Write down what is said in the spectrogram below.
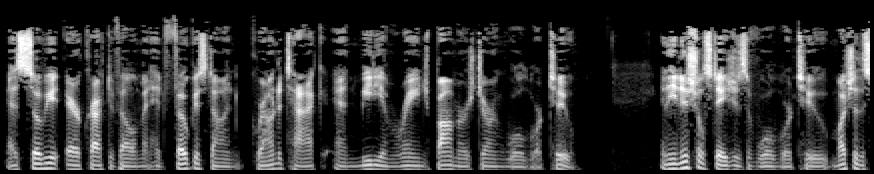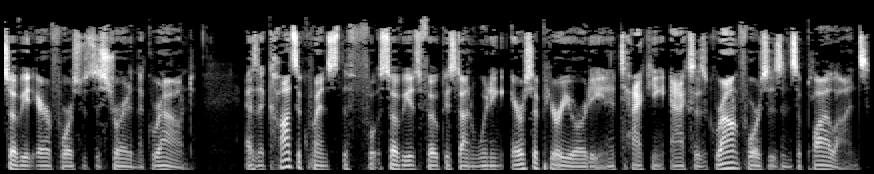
as Soviet aircraft development had focused on ground attack and medium range bombers during World War II. In the initial stages of World War II, much of the Soviet Air Force was destroyed on the ground. As a consequence, the Soviets focused on winning air superiority and attacking Axis ground forces and supply lines.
